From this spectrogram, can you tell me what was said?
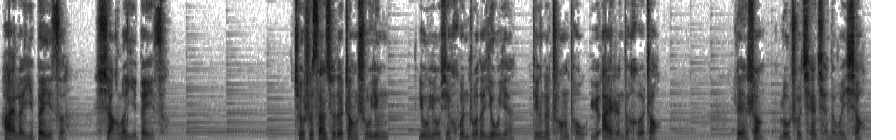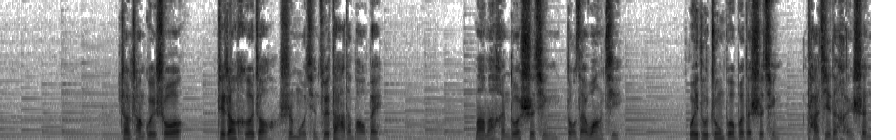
爱了一辈子，想了一辈子。九十三岁的张淑英用有些浑浊的右眼盯着床头与爱人的合照，脸上露出浅浅的微笑。张长贵说：“这张合照是母亲最大的宝贝。妈妈很多事情都在忘记，唯独钟伯伯的事情，她记得很深，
